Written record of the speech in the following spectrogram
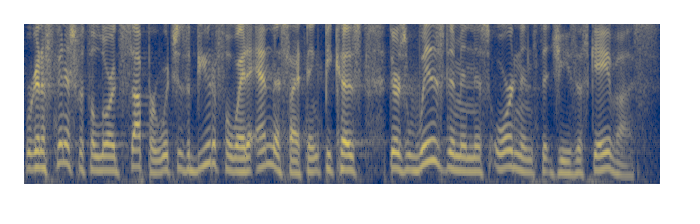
we're going to finish with the Lord's Supper, which is a beautiful way to end this, I think, because there's wisdom in this ordinance that Jesus gave us.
